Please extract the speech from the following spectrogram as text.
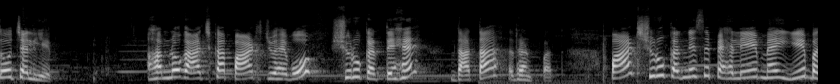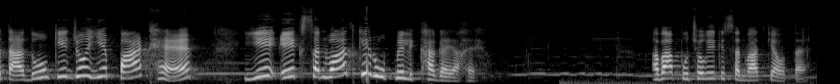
तो चलिए हम लोग आज का पाठ जो है वो शुरू करते हैं दाता रणपत पाठ शुरू करने से पहले मैं ये बता दूँ कि जो ये पाठ है ये एक संवाद के रूप में लिखा गया है। अब आप पूछोगे कि संवाद क्या होता है?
